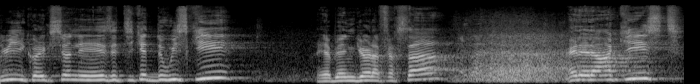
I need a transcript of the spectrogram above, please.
Lui, il collectionne les étiquettes de whisky. Il y a bien une gueule à faire ça. Elle, kyste.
